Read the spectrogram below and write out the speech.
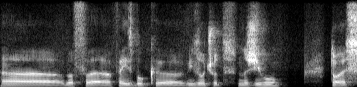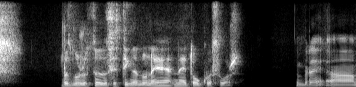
в Фейсбук излучват на живо, т.е. възможността да се стигне до нея не е толкова сложна. Добре, а,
